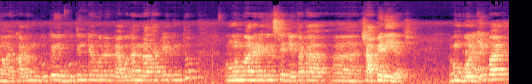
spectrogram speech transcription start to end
নয় কারণ দুটো দু তিনটে গোলের ব্যবধান না থাকলে কিন্তু মোহনবাগানের এগেনস্টে জেতাটা চাপেরই আছে। এবং গোলকিপার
